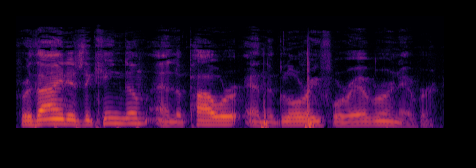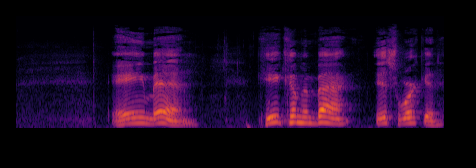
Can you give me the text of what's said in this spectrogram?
For thine is the kingdom, and the power, and the glory forever and ever. Amen. Keep coming back. It's working.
